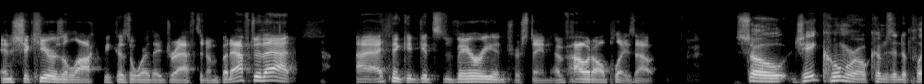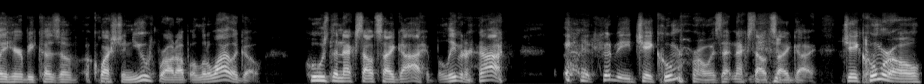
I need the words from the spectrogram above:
and Shakir is a lock because of where they drafted him. But after that, I think it gets very interesting of how it all plays out. So Jake Kumerow comes into play here because of a question you brought up a little while ago who's the next outside guy? Believe it or not, it could be Jay Kumerow as that next outside guy. Jay Kumerow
